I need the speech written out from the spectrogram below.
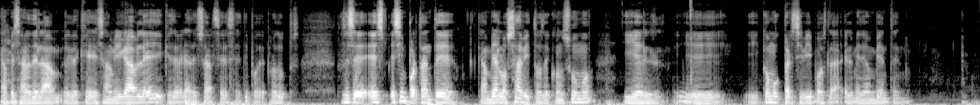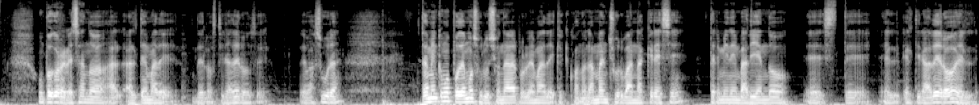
a pesar de, la, de que es amigable y que debería de usarse ese tipo de productos entonces eh, es, es importante cambiar los hábitos de consumo y, el, y, cómo percibimos el medio ambiente. Un poco regresando al, tema de, los tiraderos de, basura, también cómo podemos solucionar el problema de que cuando la mancha urbana crece, termina invadiendo este, el, tiradero, el,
